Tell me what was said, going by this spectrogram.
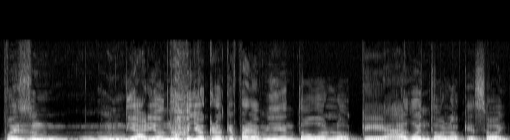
Pues un, un diario, ¿no? Yo creo que para mí en todo lo que hago, en todo lo que soy,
